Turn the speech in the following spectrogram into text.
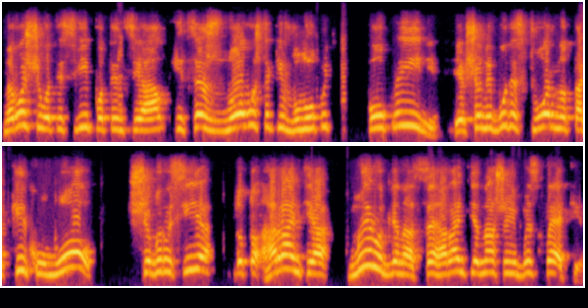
нарощувати свій потенціал, і це ж знову ж таки влупить по Україні, якщо не буде створено таких умов, щоб Росія, тобто гарантія миру для нас це гарантія нашої безпеки.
